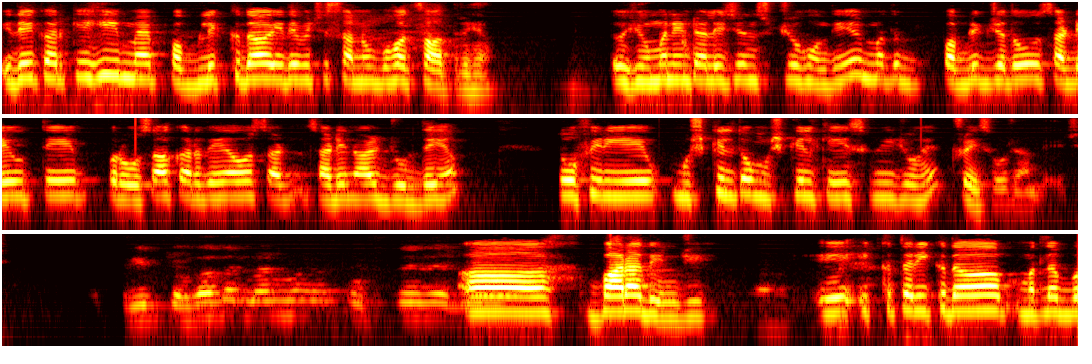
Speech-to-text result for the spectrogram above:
ਇਹਦੇ ਕਰਕੇ ਹੀ ਮੈਂ ਪਬਲਿਕ ਦਾ ਇਹਦੇ ਵਿੱਚ ਸਾਨੂੰ ਬਹੁਤ ਸਾਥ ਰਿਹਾ। ਤੋ ਹਿਊਮਨ ਇੰਟੈਲੀਜੈਂਸ ਜੋ ਹੁੰਦੀ ਹੈ ਮਤਲਬ ਪਬਲਿਕ ਜਦੋਂ ਸਾਡੇ ਉੱਤੇ ਭਰੋਸਾ ਕਰਦੇ ਆ ਔਰ ਸਾ- ਸਾਡੇ ਨਾਲ ਜੁੜਦੇ ਆ ਤਾਂ ਫਿਰ ਇਹ ਮੁਸ਼ਕਿਲ ਤੋਂ ਮੁਸ਼ਕਿਲ ਕੇਸ ਵੀ ਜੋ ਹੈ ਟ੍ਰੇਸ ਹੋ ਜਾਂਦੇ ਆ ਜੀ। ਕਰੀਬ 14 ਤੱਕ ਮੈਮ ਪੁੱਛਦੇ ਨੇ? ਅ 12 ਦਿਨ ਜੀ। ਇਹ ਇੱਕ ਤਰੀਕ ਦਾ ਮਤਲਬ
